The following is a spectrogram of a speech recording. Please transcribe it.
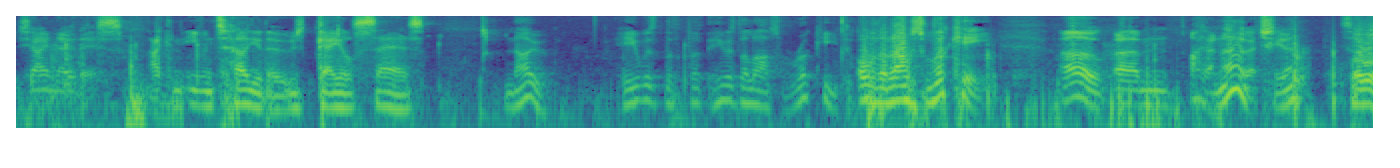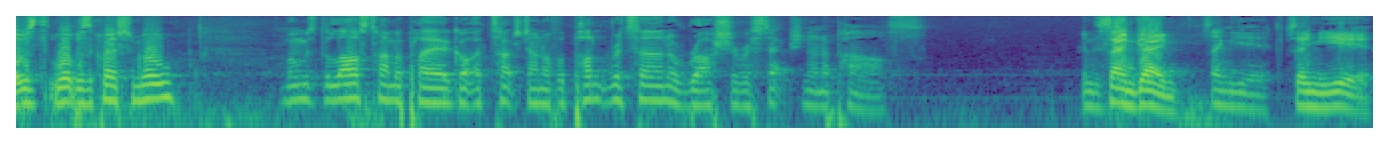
See, I know this. I can even tell you those. Gale Sayers. No, he was the he was the last rookie. To Oh, the last rookie. Oh, um, I don't know actually. Then. So what was what was the question, Paul? When was the last time a player got a touchdown off a punt return, a rush, a reception, and a pass? In the same game, Same year. same year.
